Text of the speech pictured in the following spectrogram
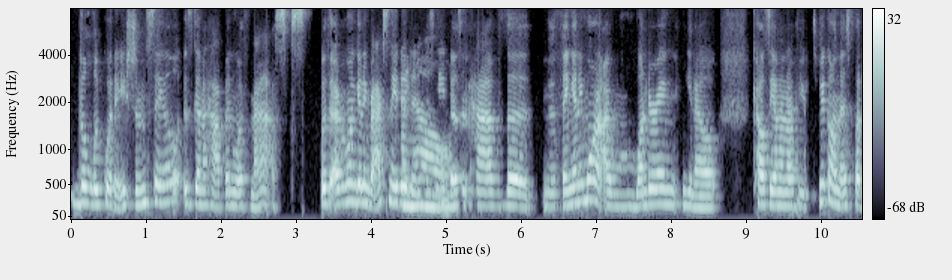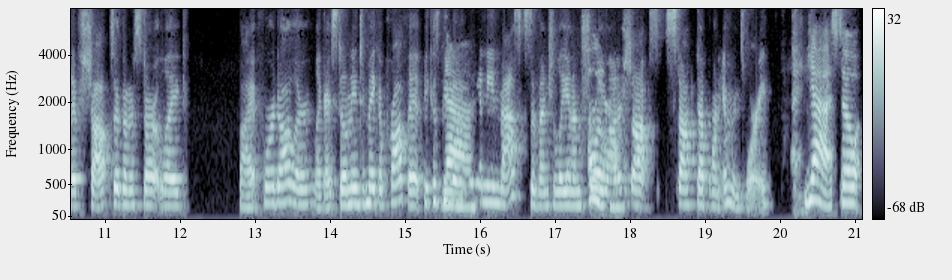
the liquidation sale is going to happen with masks. With everyone getting vaccinated and Disney doesn't have the the thing anymore. I'm wondering, you know, Kelsey, I don't know if you speak on this, but if shops are going to start like buy it for a dollar. Like I still need to make a profit because people yeah. are going to need masks eventually. And I'm oh, sure oh, yeah. a lot of shops stocked up on inventory. Yeah. So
